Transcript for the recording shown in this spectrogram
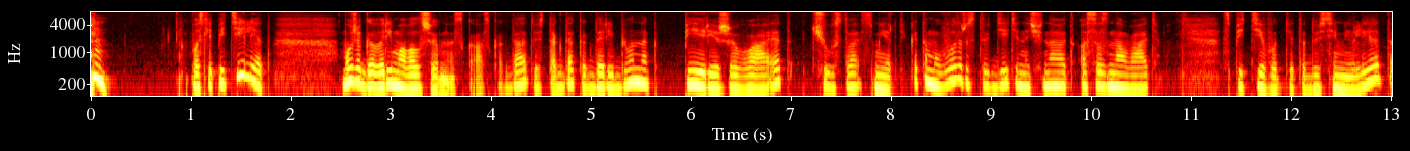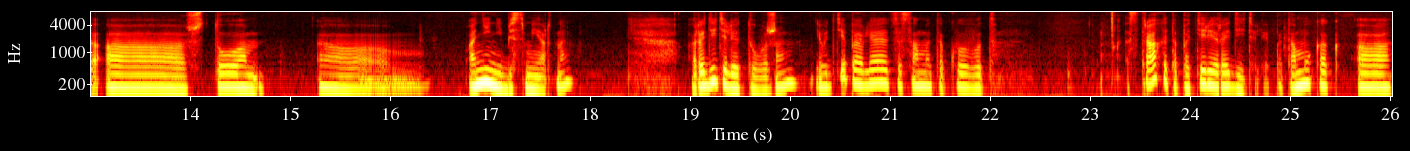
После пяти лет мы уже говорим о волшебных сказках, да, то есть тогда, когда ребенок переживает чувство смерти. К этому возрасту дети начинают осознавать с пяти вот где-то до семи лет, что они не бессмертны, родители тоже. И у детей появляется самый такой вот страх – это потери родителей, потому как а,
